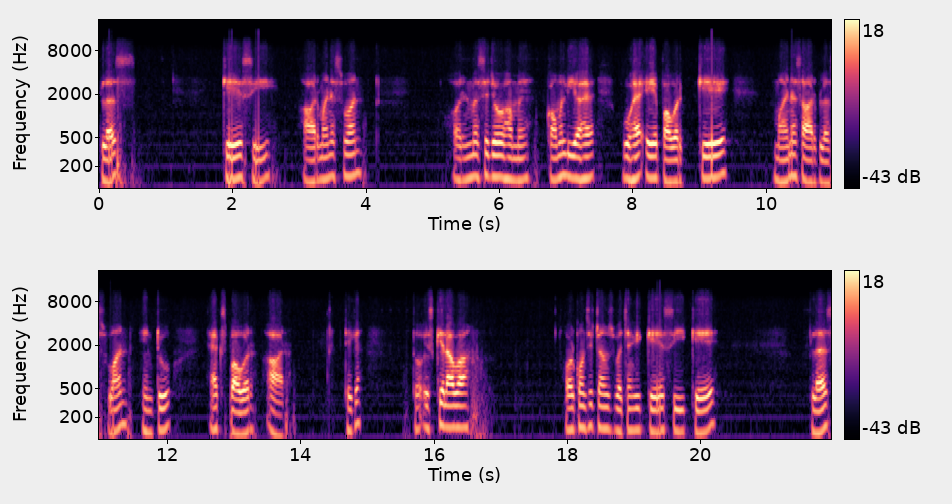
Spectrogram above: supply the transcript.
प्लस के सी आर माइनस वन और इनमें से जो हमें कॉमन लिया है, वो है a power k minus r plus one into x power r ठीक है? तो इसके अलावा और कौन सी टर्म्स बचेंगी? के सी के प्लस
